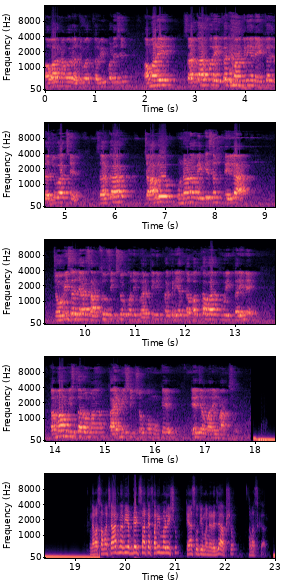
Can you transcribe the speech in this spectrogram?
અવારનવાર રજૂઆત કરવી પડે છે. અમારી સરકાર પર એક જ માંગણી અને એક જ રજૂઆત છે. સરકાર, ચાલુ ઉનાળા વેકેશન પહેલા ચોવીસ હજાર સાતસો શિક્ષકોની ભરતીની પ્રક્રિયા તબક્કાવાર પૂરી કરીને તમામ વિસ્તારોમાં કાયમી શિક્ષકો મૂકે એ જ અમારી માંગ છે. નવા સમાચાર, નવી અપડેટ સાથે ફરી મળીશું. ત્યાં સુધી મને રજા આપશો. નમસ્કાર.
